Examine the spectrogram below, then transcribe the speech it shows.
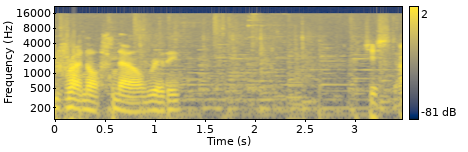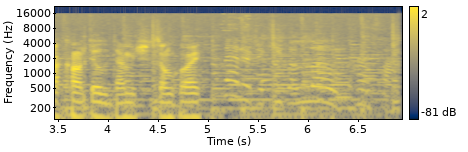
You ran off now, really? I just I can't deal the damage to Zhong Kui. Better to keep a low profile.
